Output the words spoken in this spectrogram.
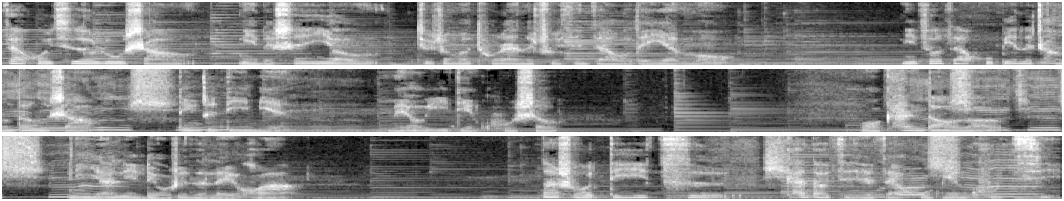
在回去的路上，你的身影。就这么突然的出现在我的眼眸。你坐在湖边的长凳上，盯着地面，没有一点哭声。我看到了你眼里流着的泪花。那是我第一次看到姐姐在湖边哭泣。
